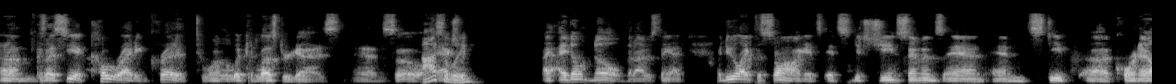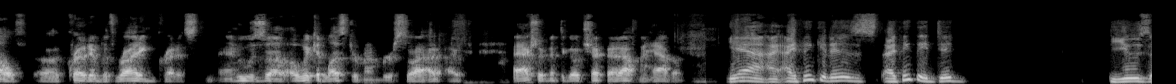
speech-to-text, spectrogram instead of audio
Um, because I see a co-writing credit to one of the Wicked Lester guys, and so Possibly. actually, I, I don't know, but I was thinking I, I do like the song. It's it's it's Gene Simmons and and Steve uh, Coronel uh, credited with writing credits, and who was uh, a Wicked Lester member. So I, I I actually meant to go check that out, and I haven't. Yeah, I, I think it is. I think they did use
